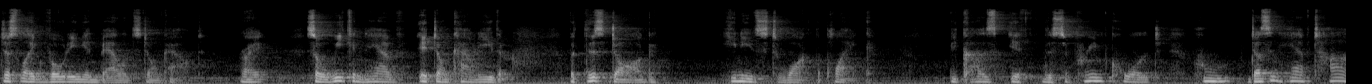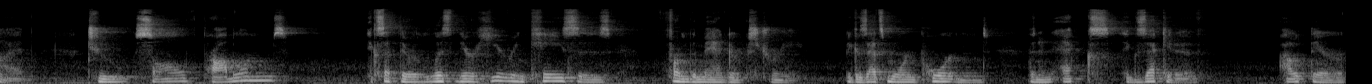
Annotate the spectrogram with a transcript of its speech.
Just like voting and ballots don't count, right? So we can have it don't count either. But this dog, he needs to walk the plank. Because if the Supreme Court, who doesn't have time to solve problems, except they're, list, they're hearing cases from the MAGA extreme, because that's more important than an ex executive out there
